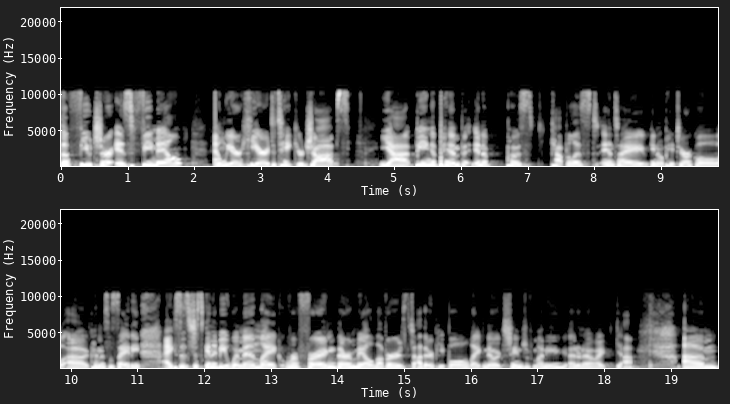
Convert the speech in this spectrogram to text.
The future is female, and we are here to take your jobs. Yeah, being a pimp in a post capitalist, anti, you know, patriarchal uh, kind of society. I guess it's just going to be women like referring their male lovers to other people, like no exchange of money. I don't know. I yeah. Um,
